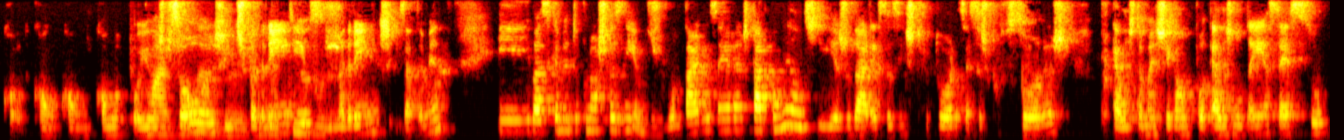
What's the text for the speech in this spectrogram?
com, com, com, com o apoio com das pessoas e dos padrinhos e madrinhas, exatamente. E basicamente o que nós fazíamos, os voluntários, era estar com eles e ajudar essas instrutoras, essas professoras, porque elas também chegam a um ponto, elas não têm acesso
